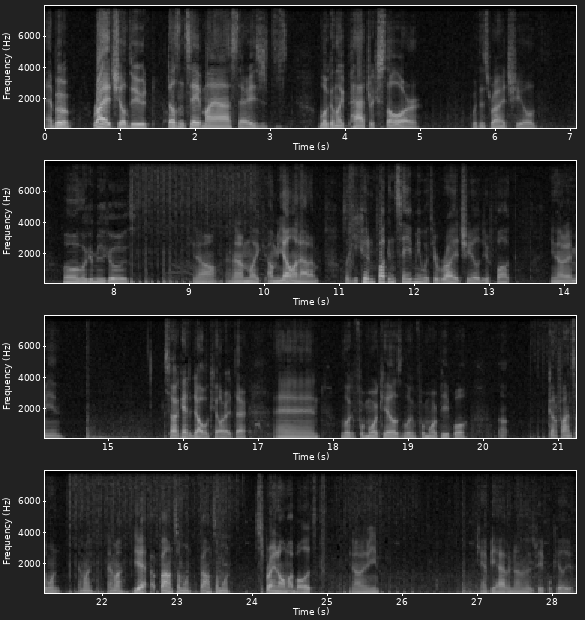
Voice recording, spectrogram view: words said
and boom, Riot Shield, dude. Doesn't save my ass there. He's just looking like Patrick Star with his Riot Shield. Oh, look at me, guys. You know, and then I'm like, I'm yelling at him. I was like, you couldn't fucking save me with your Riot Shield, you fuck. You know what I mean? So I get a double kill right there. And I'm looking for more kills, looking for more people. Uh, gotta find someone. Am I? Am I? Yeah, I found someone. Found someone. Spraying all my bullets. You know what I mean? Can't be having none of those people kill you.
